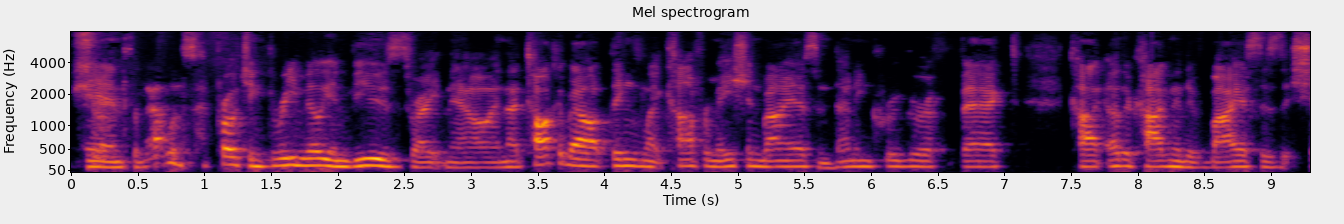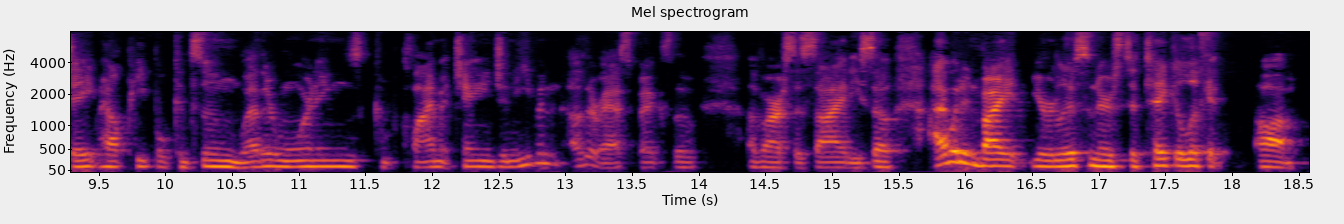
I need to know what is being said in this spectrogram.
Sure. And so that one's approaching 3 million views right now. And I talk about things like confirmation bias and Dunning Kruger effect, co- other cognitive biases that shape how people consume weather warnings, climate change, and even other aspects of, of our society. So I would invite your listeners to take a look at um,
